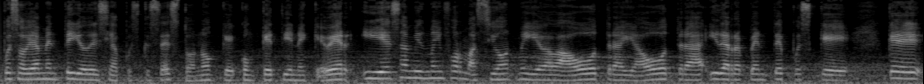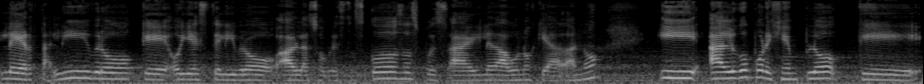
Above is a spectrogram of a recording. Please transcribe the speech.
pues obviamente yo decía, pues qué es esto, ¿no? ¿Qué, ¿Con qué tiene que ver? Y esa misma información me llevaba a otra y a otra y de repente pues que, que leer tal libro, que oye este libro habla sobre estas cosas, pues ahí le daba una ojeada, ¿no? Y algo, por ejemplo, que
